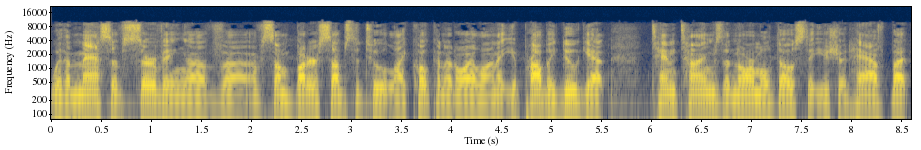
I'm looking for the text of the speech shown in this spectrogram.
with a massive serving of uh, of some butter substitute like coconut oil on it, you probably do get 10 times the normal dose that you should have. But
